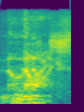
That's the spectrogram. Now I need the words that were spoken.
Nice.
